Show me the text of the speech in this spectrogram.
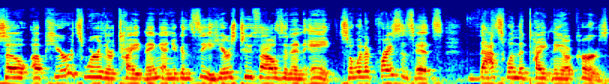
So up here, it's where they're tightening, and you can see here's 2008. So when a crisis hits, that's when the tightening occurs.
